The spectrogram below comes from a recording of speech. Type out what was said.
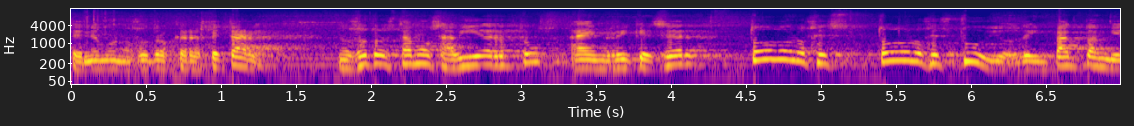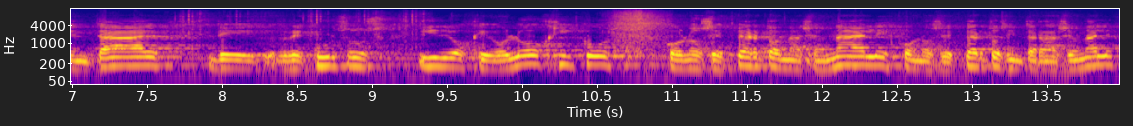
tenemos nosotros que respetarlas. Nosotros estamos abiertos a enriquecer todos todos los estudios de impacto ambiental, de recursos hidrogeológicos, con los expertos nacionales, con los expertos internacionales,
